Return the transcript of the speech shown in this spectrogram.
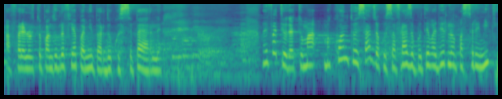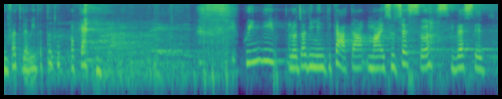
a fare l'ortopantografia e poi mi perdo queste perle. Ma infatti ho detto, ma, ma quanto è saggia questa frase, poteva dirlo Pastore Micchi, infatti l'avevi detta tu, ok? Quindi l'ho già dimenticata, ma è successo, si veste...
